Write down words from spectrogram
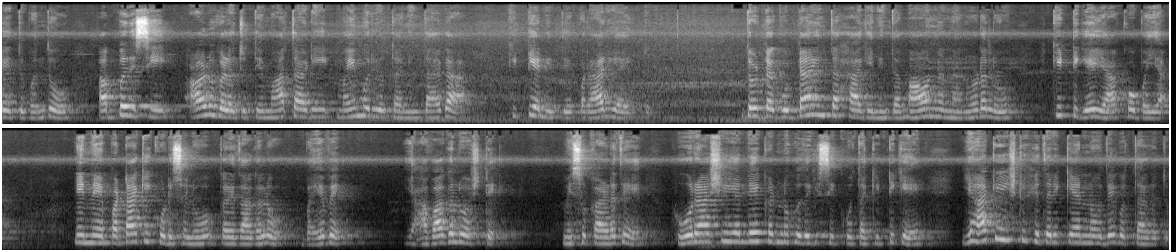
ಎದ್ದು ಬಂದು ಅಬ್ಬರಿಸಿ ಆಳುಗಳ ಜೊತೆ ಮಾತಾಡಿ ಮೈಮುರಿಯುತ್ತಾ ನಿಂತಾಗ ಕಿಟ್ಟಿಯ ನಿದ್ದೆ ಪರಾರಿಯಾಯಿತು. ದೊಡ್ಡ ಗುಡ್ಡ ಇಂತ ಹಾಗೆ ನಿಂತ ಮಾವನನ್ನು ನೋಡಲು ಕಿಟ್ಟಿಗೆ ಯಾಕೋ ಭಯ. ನಿನ್ನೆ ಪಟಾಕಿ ಕೊಡಿಸಲು ಕರೆದಾಗಲೂ ಭಯವೇ. ಯಾವಾಗಲೂ ಅಷ್ಟೇ. ಮಿಸುಕಾಡದೆ ಹೂರಾಶಿಯಲ್ಲೇ ಕಣ್ಣು ಹುದುಗಿಸಿ ಕೂತ ಕಿಟ್ಟಿಗೆ ಯಾಕೆ ಇಷ್ಟು ಹೆದರಿಕೆ ಅನ್ನೋದೇ ಗೊತ್ತಾಗದು.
